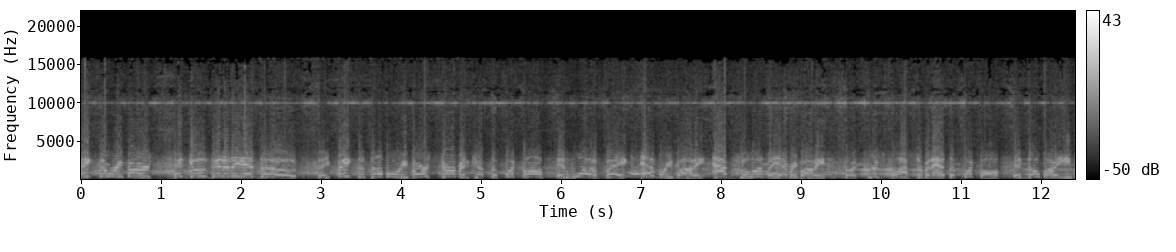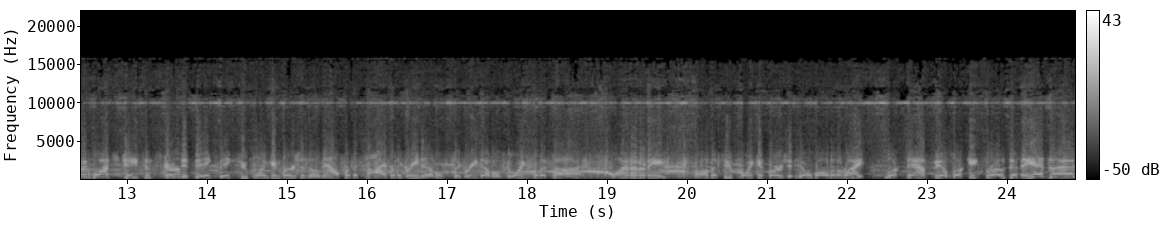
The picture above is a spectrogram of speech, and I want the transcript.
fakes the reverse and goes into the end zone. They faked the double reverse. Skirvin kept the football, and what a fake. Everybody, absolutely everybody, thought Chris Klosterman had the football, and nobody even watched Jason Skirvin. The big, big two-point conversion, though, now for the tie for the Green Devils. The Green Devils going for the tie. Line underneath on the two-point conversion. He'll roll to the right. Look downfield. Looking. Throws in the end zone.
